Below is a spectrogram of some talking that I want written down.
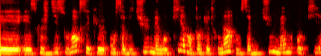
Et, ce que je dis souvent, c'est qu'on s'habitue même au pire en tant qu'être humain, on s'habitue même au pire.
